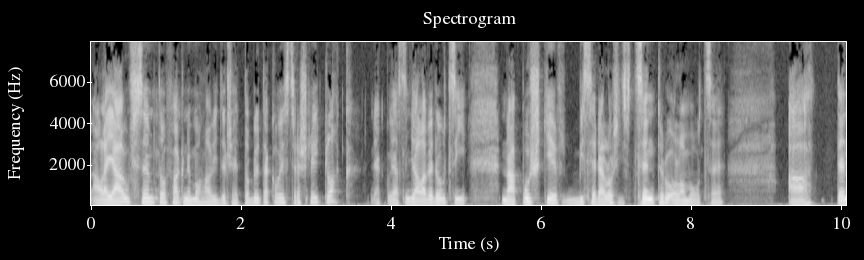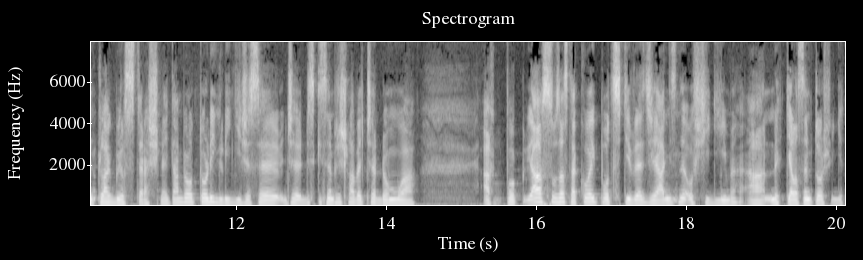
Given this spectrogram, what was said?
Ale já už jsem to fakt nemohla vydržet. To byl takový strašný tlak. Jako já jsem dělala vedoucí na poště, by se dalo říct, v centru Olomouce a ten tlak byl strašný. Tam bylo tolik lidí, že, se, že vždycky jsem přišla večer domů a, a po, já jsem zase takový poctivec, že já nic neošidím a nechtěla jsem to ošidit,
